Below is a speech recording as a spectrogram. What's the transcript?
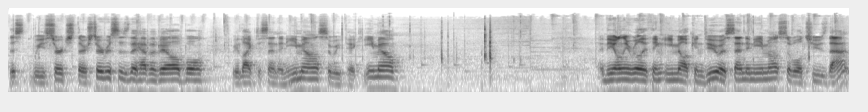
This, we search their services they have available. We'd like to send an email, so we pick email. And the only really thing email can do is send an email, so we'll choose that.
